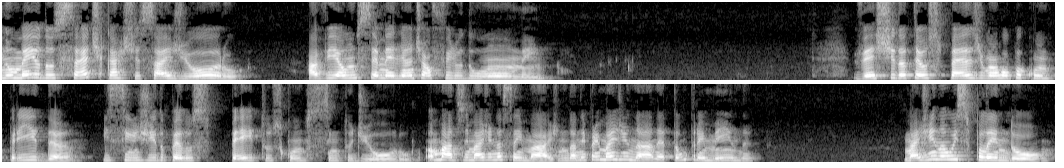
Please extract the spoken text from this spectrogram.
no meio dos sete cartiçais de ouro havia um semelhante ao filho do homem, vestido até os pés de uma roupa comprida e cingido pelos peitos com um cinto de ouro. Amados, imagina essa imagem, não dá nem para imaginar, né? É tão tremenda. Imagina o esplendor.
